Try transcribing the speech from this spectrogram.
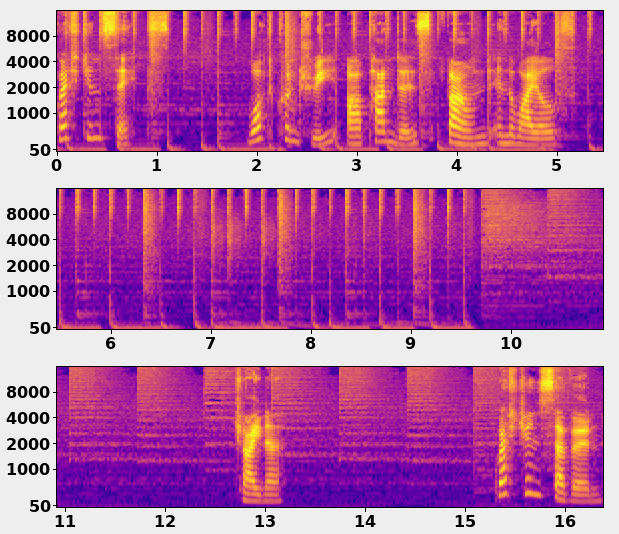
Question 6. What country are pandas found in the wild? China. Question 7.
